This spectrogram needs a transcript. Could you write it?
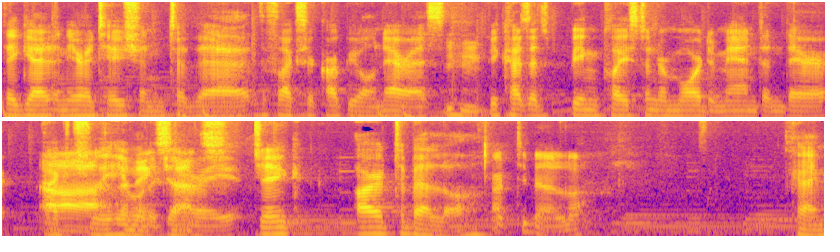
they get an irritation to the, the flexor carpi ulnaris because it's being placed under more demand than they're Ah, actually that able to makes sense. generate. Jake Artibello. Artibello. Okay.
